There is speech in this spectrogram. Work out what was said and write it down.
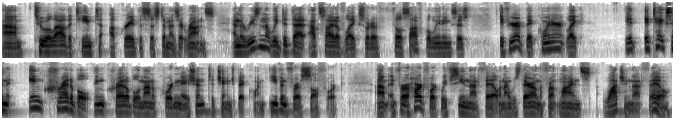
um, to allow the team to upgrade the system as it runs. And the reason that we did that outside of like sort of philosophical leanings is if you're a Bitcoiner, like it, it takes an incredible, incredible amount of coordination to change Bitcoin, even for a soft fork. Um, and for a hard fork, we've seen that fail. And I was there on the front lines watching that fail.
